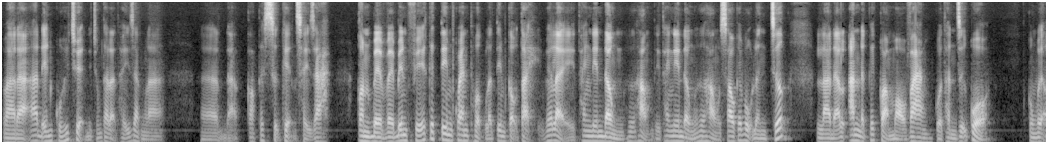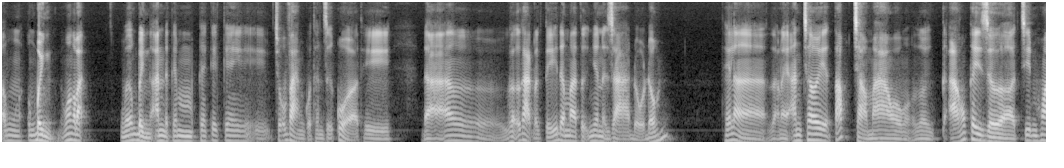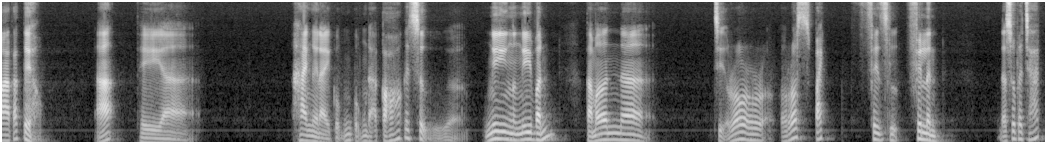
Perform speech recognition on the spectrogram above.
Và đã đến cuối chuyện thì chúng ta đã thấy rằng là ờ, đã có cái sự kiện xảy ra. Còn về về bên phía cái team quen thuộc là team cậu tẩy với lại thanh niên đồng hư hỏng, thì thanh niên đồng hư hỏng sau cái vụ lần trước là đã ăn được cái quả mỏ vàng của thần giữ của, cùng với ông ông bình, đúng không các bạn? Cùng với ông bình ăn được cái cái cái cái chỗ vàng của thần giữ của thì đã gỡ gạc được tí đâm mà tự nhiên lại già đổ đốn. Thế là dạo này ăn chơi tóc trào màu rồi áo cây dừa chim hoa các kiểu. Đó thì à, hai người này cũng cũng đã có cái sự à, nghi nghi vấn. Cảm ơn à, chị Ro, Rosbeck Finland đã super chat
